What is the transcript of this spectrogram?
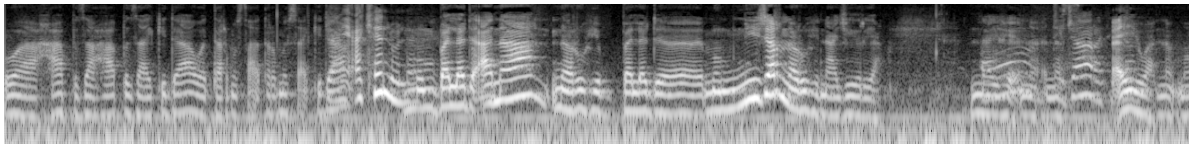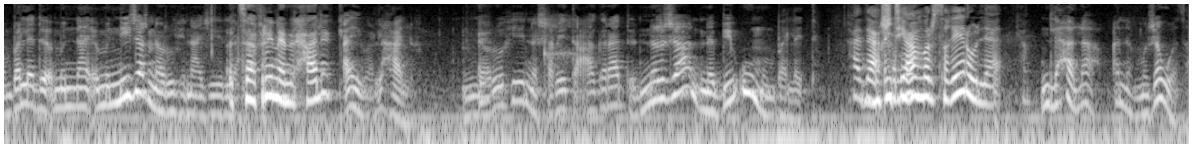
وحافظة حافظة كده وترمسة ترمسة كده. يعني أكل ولا؟ من بلد أنا نروح بلد من نيجر نروح نيجيريا. تجارة كده. أيوة ن- من بلد من نا- من نيجر نروح نيجيريا تسافرين يعني لحالك؟ أيوة لحاله نروح نشريت أغراض نرجع نبيعه من بلد. هذا انت. عمر صغير ولا؟ لا لا أنا مجوزة.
